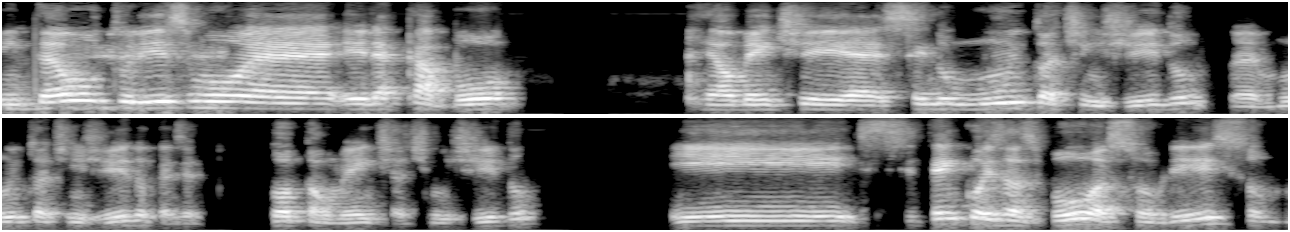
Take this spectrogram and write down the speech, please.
Então, o turismo é, ele acabou realmente é, sendo muito atingido, né, muito atingido, quer dizer, totalmente atingido. E se tem coisas boas sobre isso,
